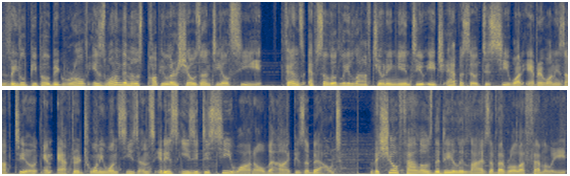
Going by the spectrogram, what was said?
Little People Big World is one of the most popular shows on TLC. Fans absolutely love tuning into each episode to see what everyone is up to, and after 21 seasons, it is easy to see what all the hype is about. The show follows the daily lives of the Roloff family,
